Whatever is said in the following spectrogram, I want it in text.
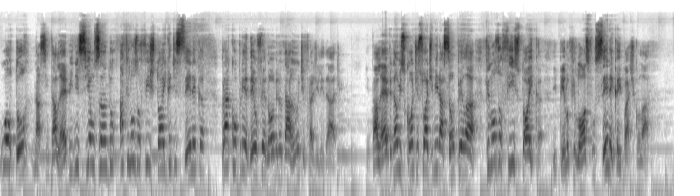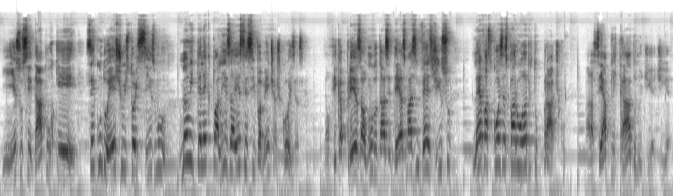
o autor, Nassim Taleb, inicia usando a filosofia estoica de Sêneca para compreender o fenômeno da antifragilidade. Taleb não esconde sua admiração pela filosofia estoica e pelo filósofo Sêneca em particular. E isso se dá porque, segundo este, o estoicismo não intelectualiza excessivamente as coisas. Não fica preso ao mundo das ideias, mas em vez disso, leva as coisas para o âmbito prático, para ser aplicado no dia a dia.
